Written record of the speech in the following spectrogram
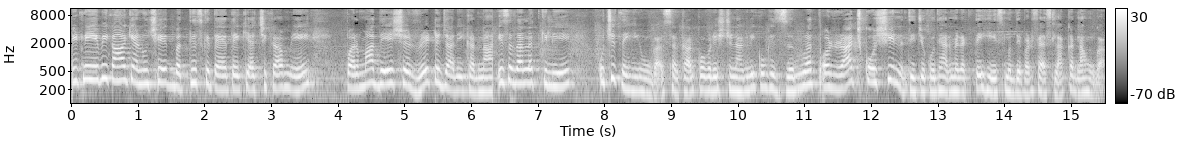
पीठ ने यह भी कहा कि अनुच्छेद 32 के तहत एक याचिका में परमादेश रेट जारी करना इस अदालत के लिए उचित नहीं होगा। सरकार को, वरिष्ठ नागरिकों की ज़रूरत और राजकोषीय नतीजे को ध्यान में रखते ही इस मुद्दे पर फैसला करना होगा।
